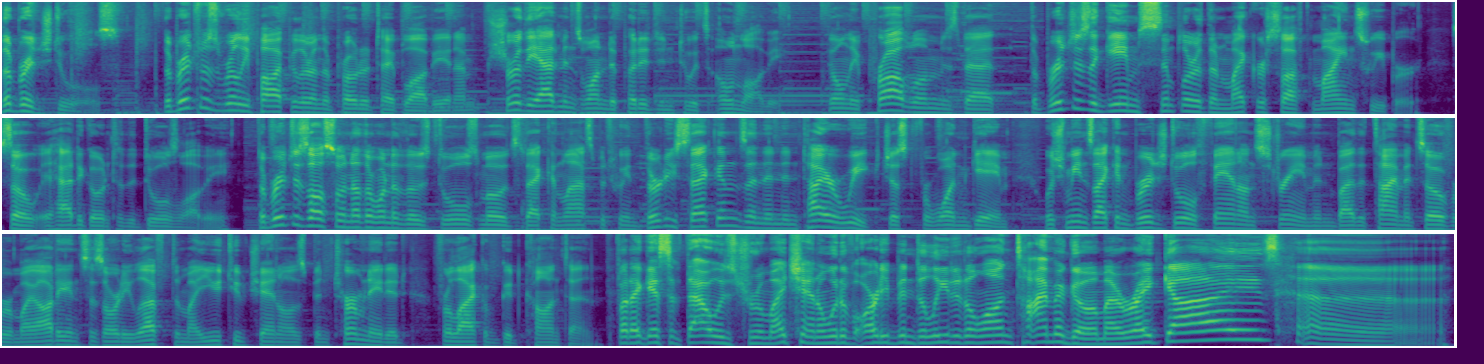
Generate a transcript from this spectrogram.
The Bridge Duels. The bridge was really popular in the prototype lobby, and I'm sure the admins wanted to put it into its own lobby. The only problem is that the bridge is a game simpler than Microsoft Minesweeper so it had to go into the duels lobby. The bridge is also another one of those duels modes that can last between 30 seconds and an entire week just for one game, which means I can bridge duel fan on stream and by the time it's over, my audience has already left and my YouTube channel has been terminated for lack of good content. But I guess if that was true, my channel would have already been deleted a long time ago, am I right guys?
